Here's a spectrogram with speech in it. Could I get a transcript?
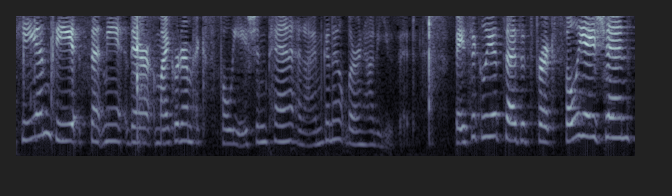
PMD sent me their Microderm exfoliation pen and I'm gonna learn how to use it. Basically, it says it's for exfoliation,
